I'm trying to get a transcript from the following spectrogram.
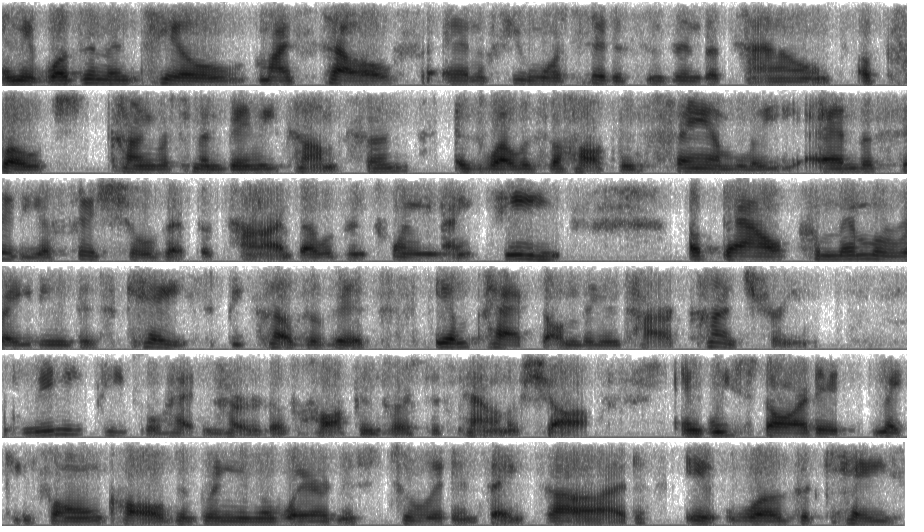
And it wasn't until myself and a few more citizens in the town approached Congressman Benny Thompson, as well as the Hawkins family and the city officials at the time, that was in 2019, about commemorating this case because of its impact on the entire country. Many people hadn't heard of Hawkins versus Town of Shaw. And we started making phone calls and bringing awareness to it. And thank God it was a case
